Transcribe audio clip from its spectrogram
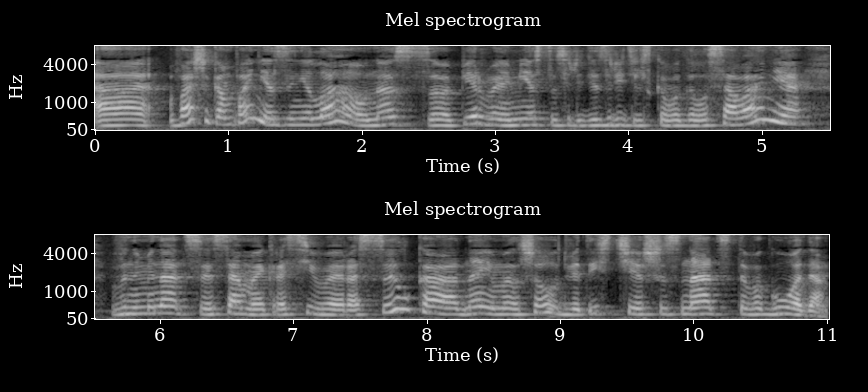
А ваша компания заняла у нас э, первое место среди зрительского голосования в номинации «Самая красивая рассылка» на email шоу 2016 года.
